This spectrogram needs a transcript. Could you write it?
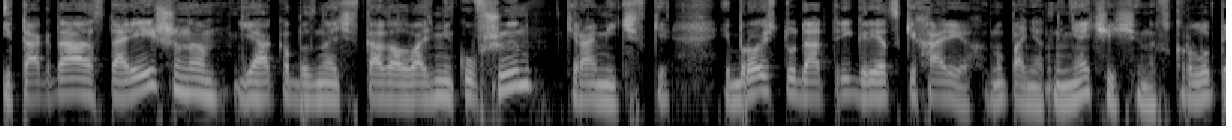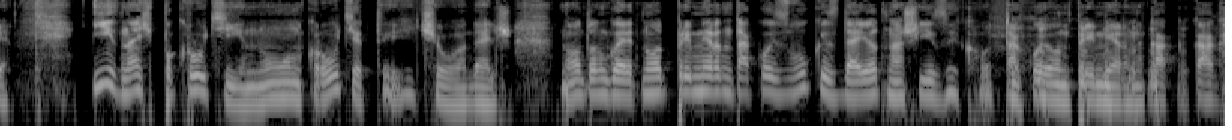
И тогда старейшина якобы, значит, сказал, возьми кувшин керамический и брось туда три грецких ореха, ну, понятно, не очищенных в скорлупе, и, значит, покрути. Ну, он крутит, и чего дальше? Ну, вот он говорит, ну, вот примерно такой звук издает наш язык. Вот такой он примерно, как, как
